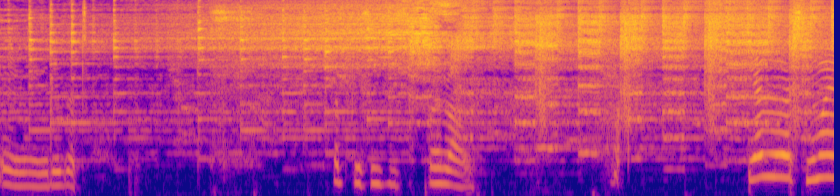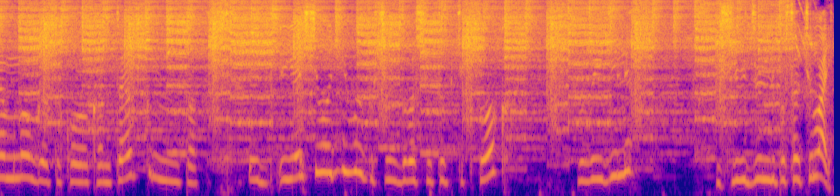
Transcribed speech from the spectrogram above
Э, ребят, подпишитесь, пожалуйста. Я снимаю много такого контента. Я сегодня выпустил для вас YouTube TikTok. Вы видели? Если видели, поставьте лайк.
